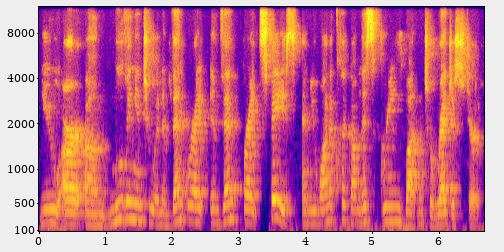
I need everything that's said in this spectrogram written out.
you are um, moving into an Eventbrite, Eventbrite space and you want to click on this green button to register.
